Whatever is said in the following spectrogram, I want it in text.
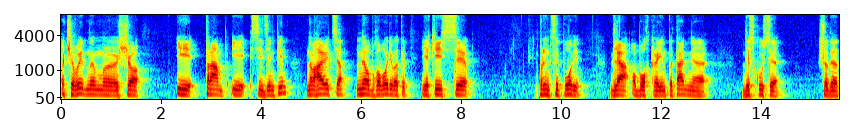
очевидним, е, що і Трамп, і Сі Цзіньпін намагаються не обговорювати якісь е, принципові для обох країн питання, дискусія щодо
